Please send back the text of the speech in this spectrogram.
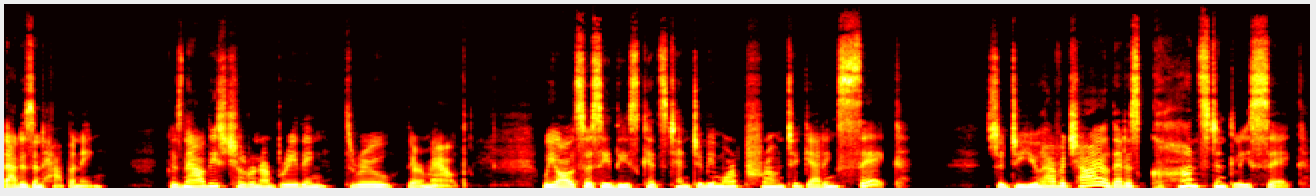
that isn't happening because now these children are breathing through their mouth. We also see these kids tend to be more prone to getting sick. So, do you have a child that is constantly sick?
